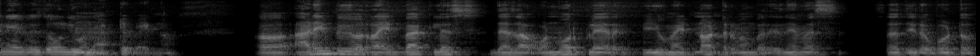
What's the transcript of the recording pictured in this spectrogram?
Alves is the only one active right now. Uh, adding to your right back list, there's a, one more player you might not remember. His name is Sergi Roberto.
